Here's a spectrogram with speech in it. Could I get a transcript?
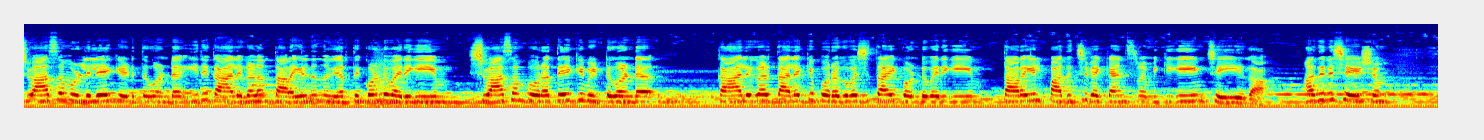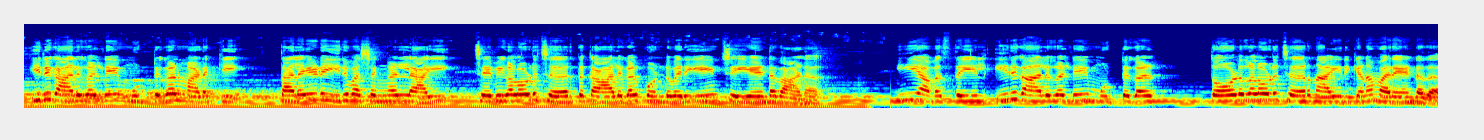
ശ്വാസം ഉള്ളിലേക്ക് എടുത്തുകൊണ്ട് ഇരു കാലുകളും തറയിൽ നിന്ന് ഉയർത്തിക്കൊണ്ട് വരികയും ശ്വാസം പുറത്തേക്ക് വിട്ടുകൊണ്ട് കാലുകൾ തലയ്ക്ക് പുറകുവശത്തായി കൊണ്ടുവരികയും തറയിൽ പതിച്ചു വെക്കാൻ ശ്രമിക്കുകയും ചെയ്യുക. അതിനുശേഷം ഇരു കാലുകളുടെയും മുട്ടുകൾ മടക്കി തലയുടെ ഇരുവശങ്ങളിലായി ചെവികളോട് ചേർത്ത് കാലുകൾ കൊണ്ടുവരികയും ചെയ്യേണ്ടതാണ്. ഈ അവസ്ഥയിൽ ഇരു കാലുകളുടെയും മുട്ടുകൾ തോളുകളോട് ചേർന്നായിരിക്കണം വരേണ്ടത്.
